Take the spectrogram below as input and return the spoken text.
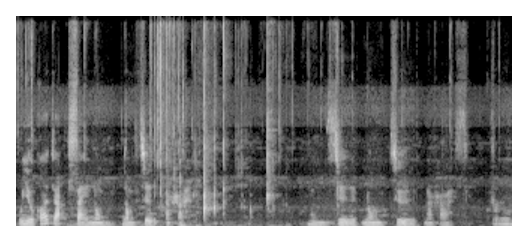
ครูอยู่ก็จะใส่นมนมจืดนะคะนมจืดนมจืดนะคะสักครู่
